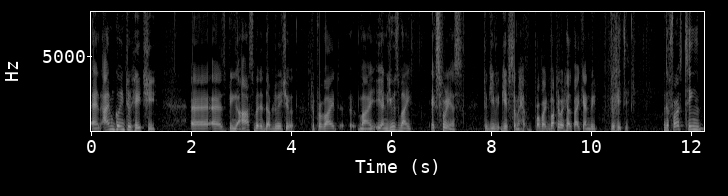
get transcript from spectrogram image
And I'm going to Haiti uh, as being asked by the WHO to provide my and use my experience to give, give some provide whatever help I can be to Haiti. The first thing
